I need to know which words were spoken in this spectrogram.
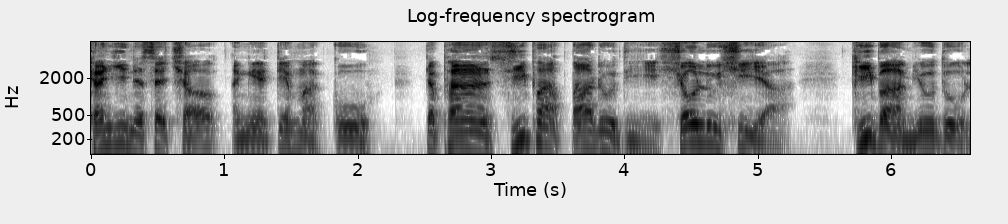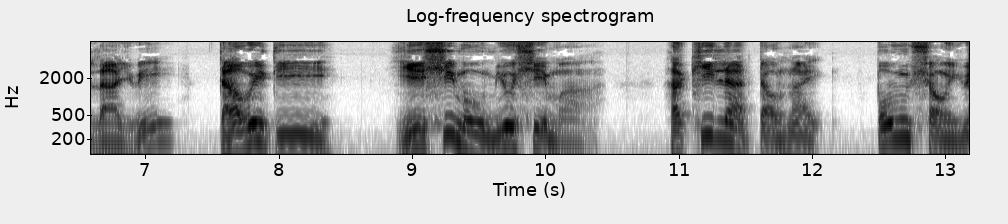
ခန်းကြီး26အငယ်1မှ9တဖန်ဇိဖသားတို့သည်ရှောလူရှိရာဂိဗာမြို့သို့လာ၍ဒါဝိဒ်သည်ယေရှိမုန်မြို့ရှိမှဟခိလတောင်၌ပုန်းရှောင်၍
